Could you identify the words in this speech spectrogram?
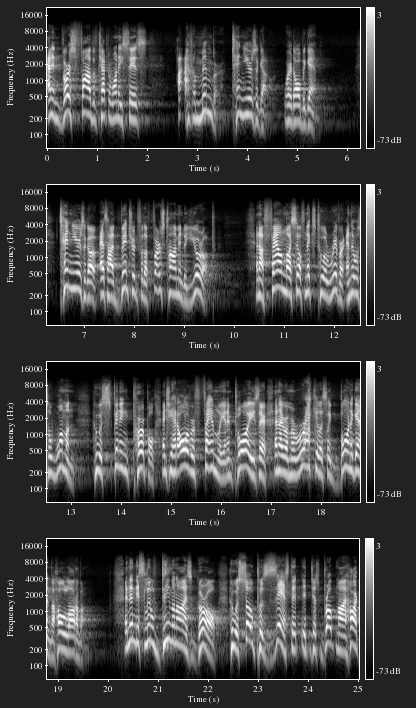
And in verse 5 of chapter 1, he says, I, remember 10 years ago where it all began. 10 years ago, as I ventured for the first time into Europe, and I found myself next to a river, and there was a woman who was spinning purple, and she had all of her family and employees there, and they were miraculously born again, the whole lot of them. And then this little demonized girl who was so possessed that it just broke my heart.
